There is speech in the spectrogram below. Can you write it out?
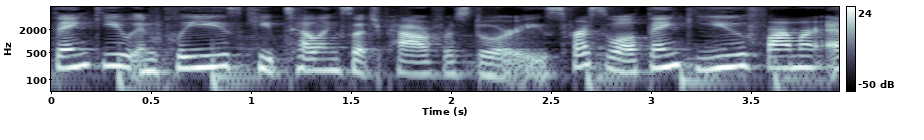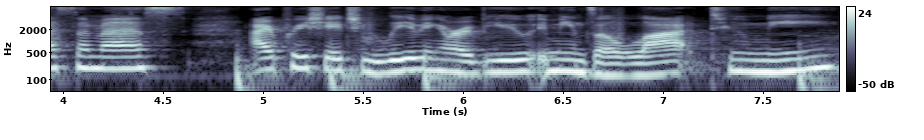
Thank you, and please keep telling such powerful stories. First of all, thank you, Farmer SMS. I appreciate you leaving a review. It means a lot to me.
